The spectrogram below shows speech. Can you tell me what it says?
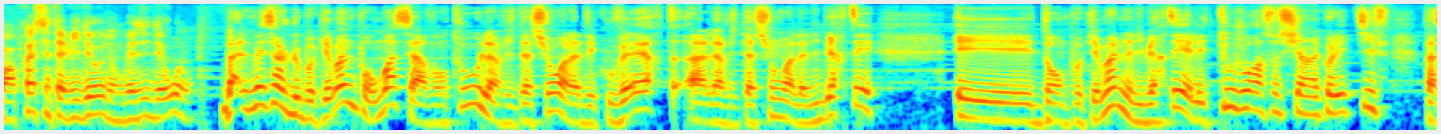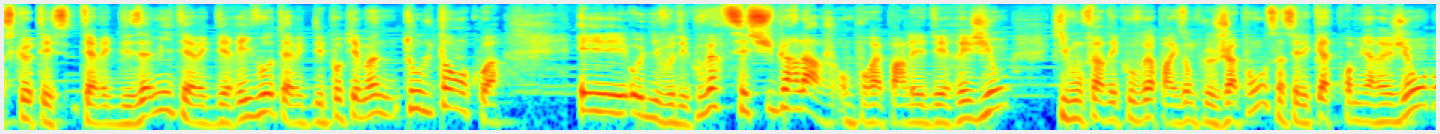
Bon après c'est ta vidéo, donc vas-y déroule. Bah, le message de Pokémon, pour moi, c'est avant tout l'invitation à la découverte, à l'invitation à la liberté. Et dans Pokémon, la liberté, elle est toujours associée à un collectif, parce que t'es es avec des amis, t'es avec des rivaux, t'es avec des Pokémon tout le temps, quoi. Et au niveau découverte, c'est super large. On pourrait parler des régions qui vont faire découvrir par exemple le Japon, ça c'est les quatre premières régions.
